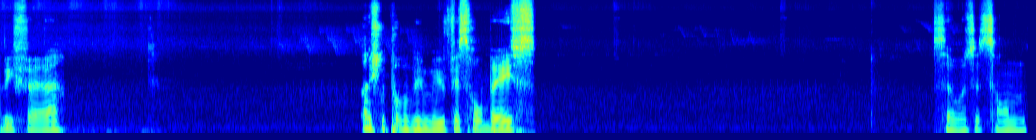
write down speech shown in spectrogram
be fair, I should probably move this whole base. So as it's on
